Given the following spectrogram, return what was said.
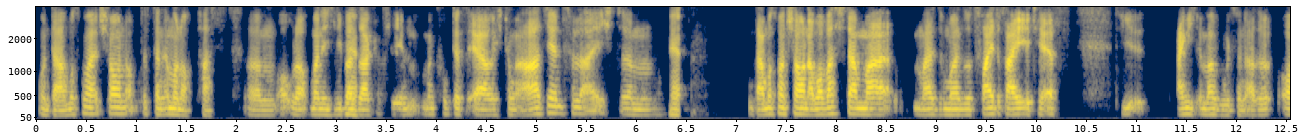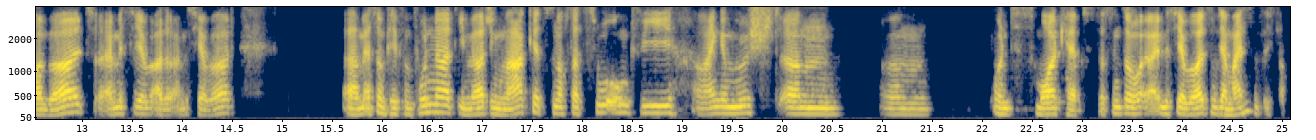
Und da muss man halt schauen, ob das dann immer noch passt. Ähm, oder ob man nicht lieber ja. sagt, okay, man guckt jetzt eher Richtung Asien vielleicht. Ähm, ja. Da muss man schauen. Aber was ich da mal, mal so, mal so zwei, drei ETFs, die eigentlich immer gut sind. Also All World, MSCI, also MSCI World, ähm, S&P 500, Emerging Markets noch dazu irgendwie reingemischt. Ähm, ähm, und Small Caps. Das sind so, MSCI World sind ja mhm. meistens, ich glaube,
